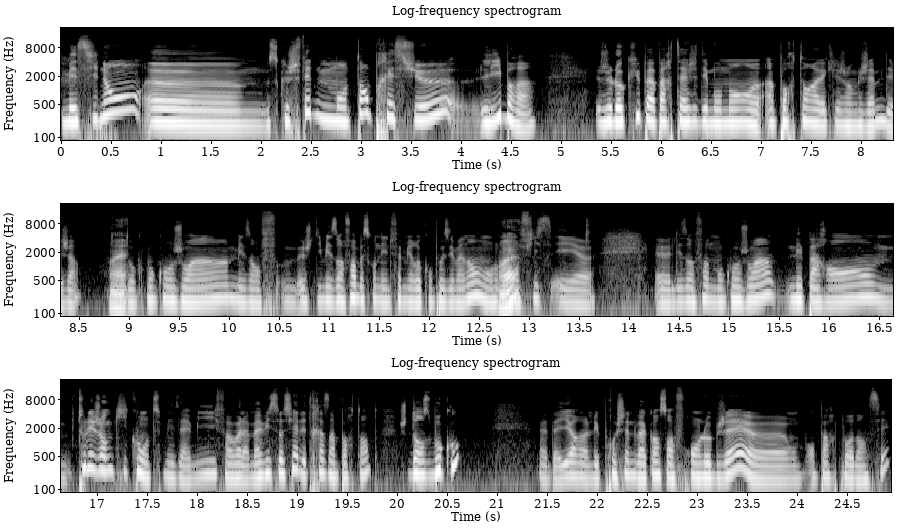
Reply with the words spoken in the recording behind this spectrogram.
Mais sinon, euh, ce que je fais de mon temps précieux, libre, Je l'occupe à partager des moments importants avec les gens que j'aime déjà. Ouais. Donc mon conjoint, mes enfants, je dis mes enfants parce qu'on est une famille recomposée maintenant, mon, Ouais. mon fils et euh, euh, les enfants de mon conjoint, mes parents, tous les gens qui comptent, mes amis, enfin voilà, ma vie sociale est très importante. Je danse beaucoup. Euh, D'ailleurs, les prochaines vacances en feront l'objet. euh, on, on part pour danser.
